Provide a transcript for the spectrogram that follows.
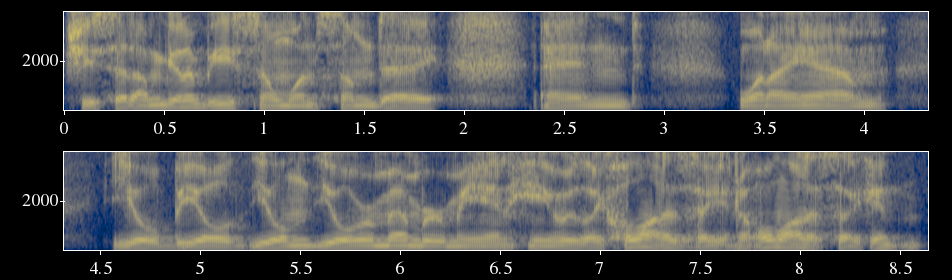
she said, "I'm going to be someone someday, and when I am." You'll be able, you'll you'll remember me. And he was like hold on a second hold on a second.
